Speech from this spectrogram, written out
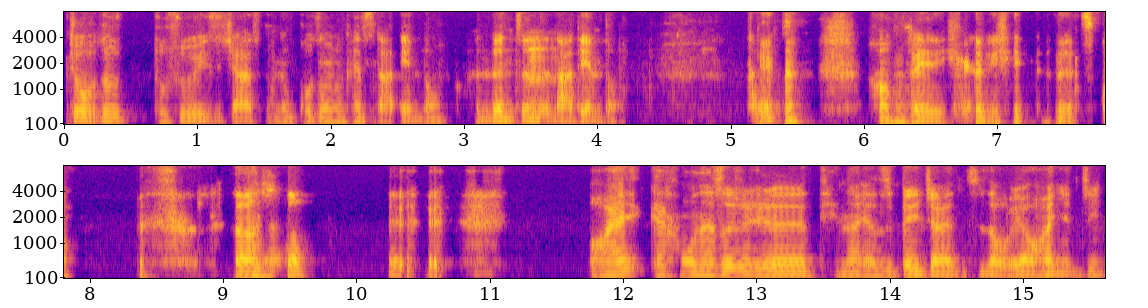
就我都度数一直加深，那国中就开始打电动，很认真的打电动，嗯、荒废一个月的那种，然后我还看，我那时候就觉得天哪，要是被家人知道我要换眼镜。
